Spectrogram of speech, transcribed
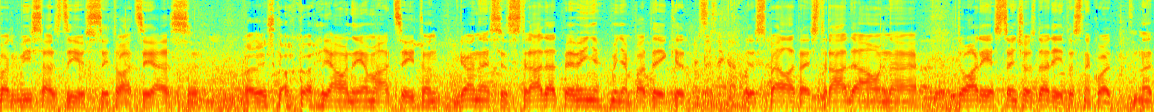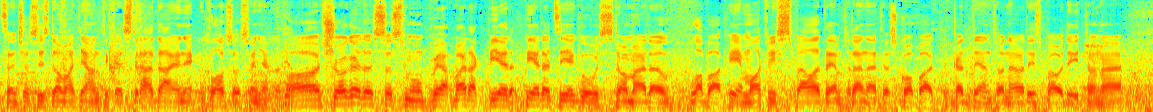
var visās dzīves situācijās var visu kaut ko jaunu iemācīt. Un gan es strādāju pie viņa, viņam patīk, ja, ja spēlētājs strādā, un uh, to arī es cenšos darīt. Es neko necenšos izdomāt jaunu, tikai strādāju un klausos viņam. Uh, šogad es esmu vairāk pier, pieredzi ieguvis tomēr ar labākajiem Latvijas spēlētājiem trenēties kopā, kad dienu to nevar izbaudīt. Un, uh,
